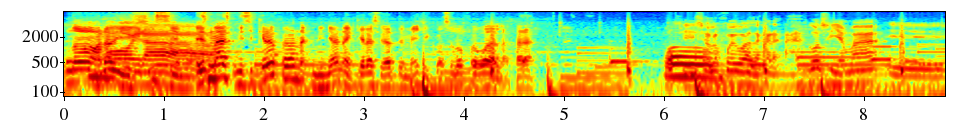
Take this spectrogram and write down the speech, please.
No, era No, viejísimo. era- Es más, ni siquiera fueron, a- vinieron aquí a la Ciudad de México, solo fue Guadalajara. Wow. Sí, solo fue Guadalajara. ¿Cómo se llama? Eh,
